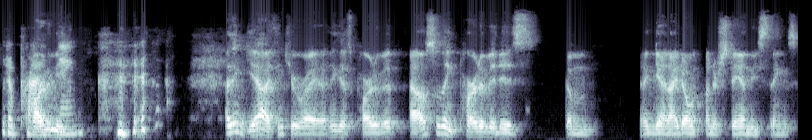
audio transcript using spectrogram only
But a pride thing. I think yeah, I think you're right. I think that's part of it. I also think part of it is the again, I don't understand these things.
